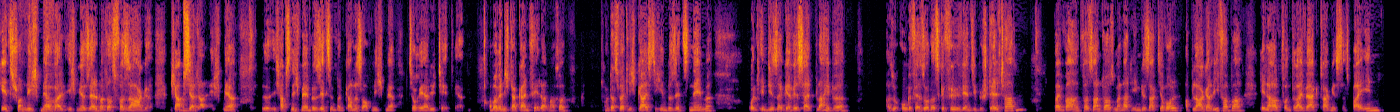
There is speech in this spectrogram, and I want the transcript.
Dann geht's schon nicht mehr, weil ich mir selber das versage. Ich habe es mhm. ja dann nicht mehr. Ich habe es nicht mehr im Besitz und dann kann es auch nicht mehr zur Realität werden. Aber wenn ich da keinen Fehler mache und das wirklich geistig in Besitz nehme und in dieser Gewissheit bleibe, also ungefähr so das Gefühl, wie wenn Sie bestellt haben, beim Warenversandhaus. Man hat ihnen gesagt, jawohl, Ablager lieferbar. Innerhalb von drei Werktagen ist das bei Ihnen.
